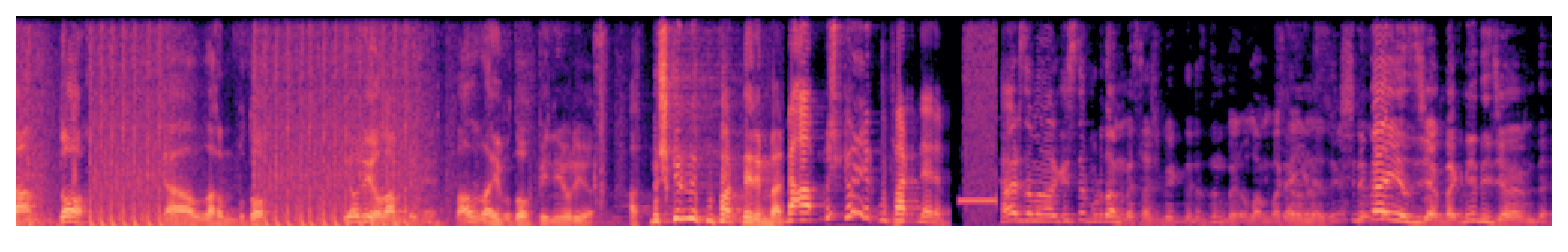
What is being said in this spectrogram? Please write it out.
Lan Doh. Ya Allah'ım bu Doh. Yoruyor lan beni. Vallahi bu Doh beni yoruyor. 60 günlük bu partnerim ben. Ben 60 günlük mü partnerim? Her zaman arkadaşlar buradan mesaj bekleriz değil mi böyle olan bakalım ne yazacak. Şimdi ben yazacağım bak ne diyeceğim hem de.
